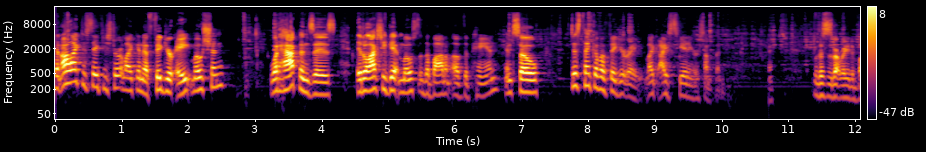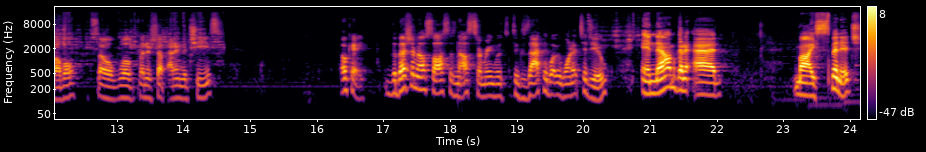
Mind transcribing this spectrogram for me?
And I like to say if you stir it like in a figure eight motion, what happens is it'll actually get most of the bottom of the pan. And so just think of a figure eight, like ice skating or something. Okay. Well, this is about ready to bubble. So we'll finish up adding the cheese. Okay, the bechamel sauce is now simmering, which is exactly what we want it to do. And now I'm gonna add my spinach,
